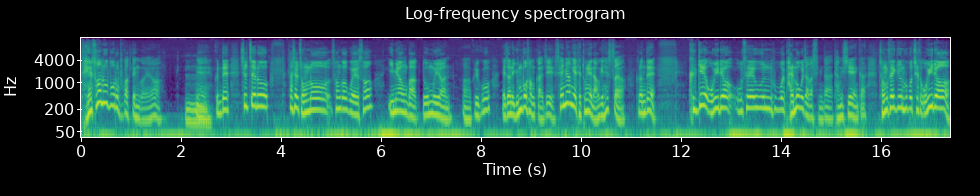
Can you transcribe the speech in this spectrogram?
대선 후보로 부각된 거예요. 음. 네. 근데 실제로 사실 종로 선거구에서 이명박, 노무현, 어, 그리고 예전에 윤보성까지 세 명의 대통령이 나오긴 했어요. 그런데 그게 오히려 오세훈 후보의 발목을 잡았습니다. 당시에. 그러니까 정세균 후보 측에서 오히려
